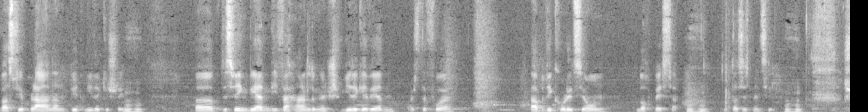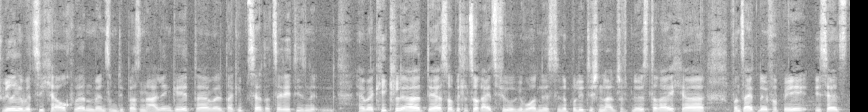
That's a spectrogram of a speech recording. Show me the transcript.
Was wir planen, wird niedergeschrieben. Mhm. Äh, deswegen werden die Verhandlungen schwieriger werden als davor, aber die Koalition noch besser. Mhm. Und das ist mein Ziel. Mhm. Schwieriger wird sicher auch werden, wenn es um die Personalien geht, äh, weil da gibt es ja tatsächlich diesen Herbert Kickl, äh, der so ein bisschen zur Reizfigur geworden ist in der politischen Landschaft in Österreich. Äh, von Seiten der ÖVP ist ja jetzt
